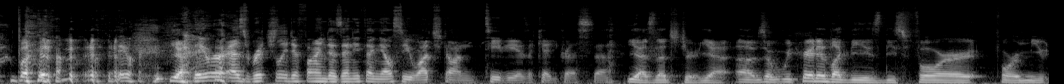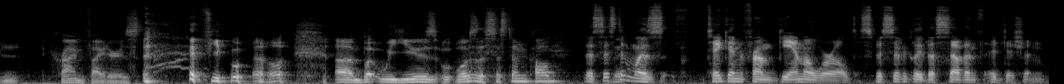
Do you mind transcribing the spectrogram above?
but they were, yeah, they were as richly defined as anything else you watched on TV as a kid, Chris. Uh, yes, that's true. Yeah, um, so we created like these these four four mutant crime fighters, if you will. Um, but we use what was the system called? The system was taken from Gamma World, specifically the seventh edition.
